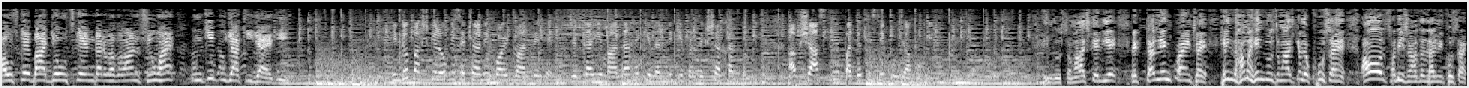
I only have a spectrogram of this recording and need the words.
और उसके बाद जो उसके अंदर भगवान शिव हैं उनकी पूजा की जाएगी। हिंदू पक्ष के लोग इसे टर्निंग प्वाइंट मानते हैं जिनका ये मानना है कि नंदी की प्रतीक्षा खत्म होगी। अब शास्त्रीय पद्धति से पूजा होगी। हिंदू समाज के लिए एक टर्निंग पॉइंट है। हिंद हम हिंदू समाज के लोग खुश हैं और सभी सनातन धर्मी खुश हैं।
